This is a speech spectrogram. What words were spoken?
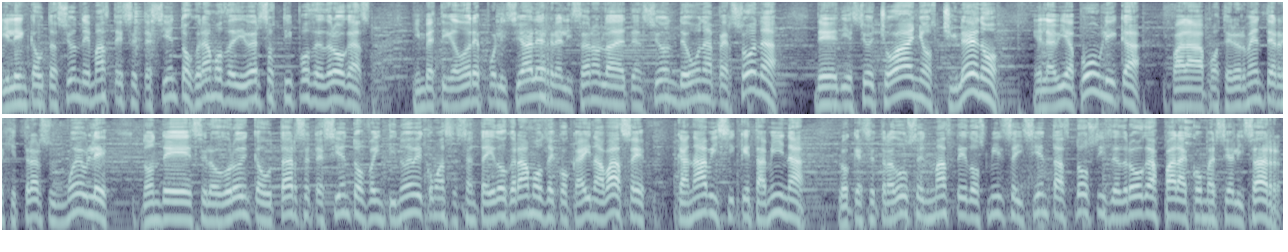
y la incautación de más de 700 gramos de diversos tipos de drogas. Investigadores policiales realizaron la detención de una persona de 18 años, chileno, en la vía pública para posteriormente registrar su inmueble donde se logró incautar 729,62 gramos de cocaína base, cannabis y ketamina, lo que se traduce en más de 2.600 dosis de drogas para comercializar.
